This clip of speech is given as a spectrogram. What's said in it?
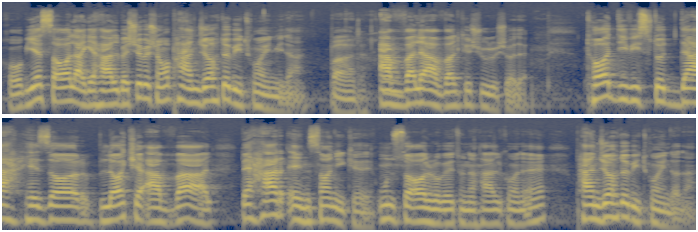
خب یه سوال اگه حل بشه به شما 50 تا بیت کوین میدن. بله. اول اول که شروع شده. تا 210 هزار بلاک اول به هر انسانی که اون سوال رو بتونه حل کنه 50 تا بیت کوین دادن.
